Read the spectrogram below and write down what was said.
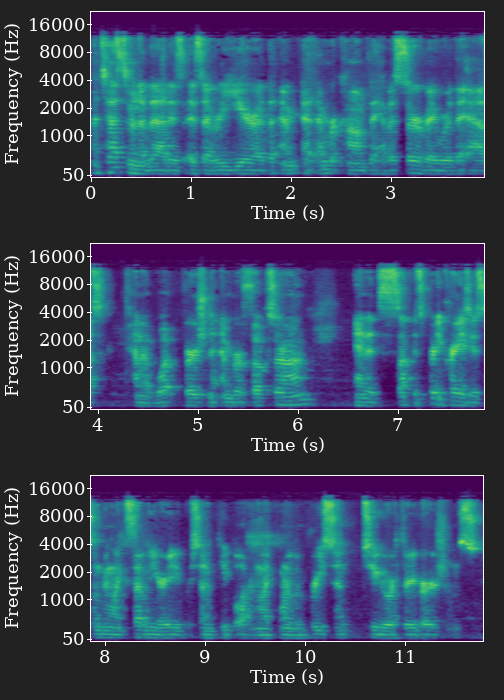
a testament of that is, is every year at the at EmberConf they have a survey where they ask kind of what version of Ember folks are on, and it's it's pretty crazy. It's something like seventy or eighty percent of people are on like one of the recent two or three versions,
